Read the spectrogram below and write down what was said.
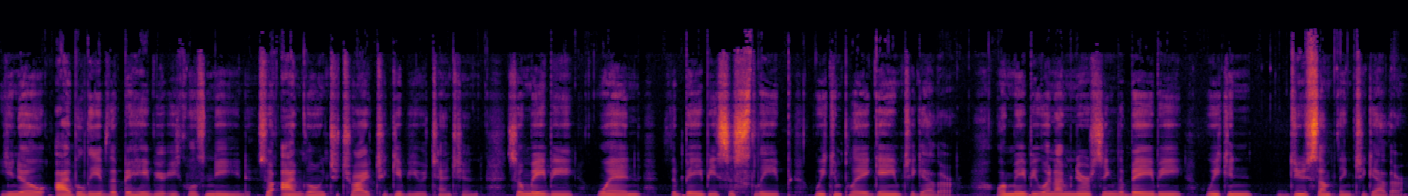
you know, I believe that behavior equals need. So I'm going to try to give you attention. So maybe when the baby's asleep, we can play a game together. Or maybe when I'm nursing the baby, we can do something together.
